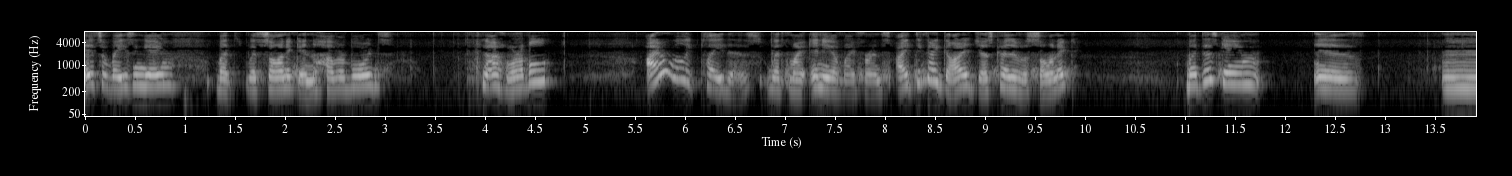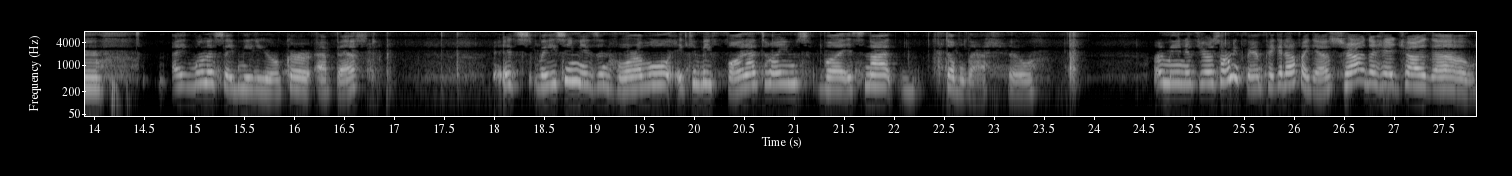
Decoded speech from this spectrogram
it's a racing game, but with Sonic and hoverboards. Not horrible. I don't really play this with my any of my friends. I think I got it just because it was Sonic. But this game is, mm, I want to say mediocre at best. Its racing isn't horrible. It can be fun at times, but it's not Double Dash. So, I mean, if you're a Sonic fan, pick it up. I guess. Shadow the Hedgehog. Uh,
